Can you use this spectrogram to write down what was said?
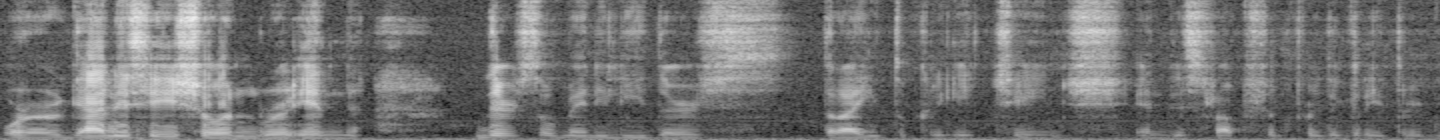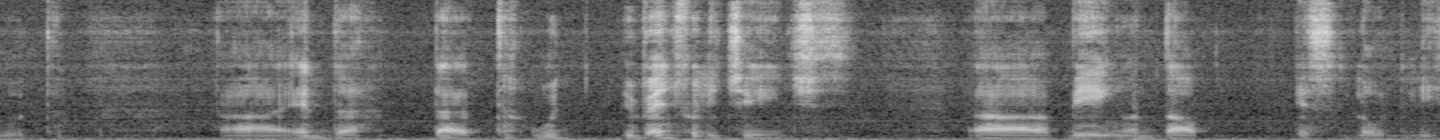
or organization wherein there's so many leaders trying to create change and disruption for the greater good. Uh, and uh, that would eventually change. Uh, being on top is lonely.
